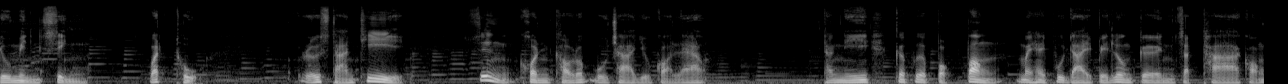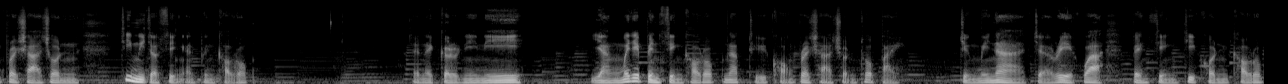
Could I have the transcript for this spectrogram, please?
ดูหมิ่นสิ่ง วัตถุ หรือสถานที่ ซึ่งคนเคารพบบูชาอยู่ก่อนแล้ว ทั้งนี้ก็เพื่อปกป้องไม่ให้ผู้ใดไปล่วงเกินศรัทธาของประชาชน ที่มีต่อสิ่งอันพึงเคารพแต่ในกรณีนี้ยังไม่ได้เป็นสิ่งเคารพนับถือของประชาชนทั่วไป จึงไม่น่าจะเรียกว่าเป็นสิ่งที่คนเคารพ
